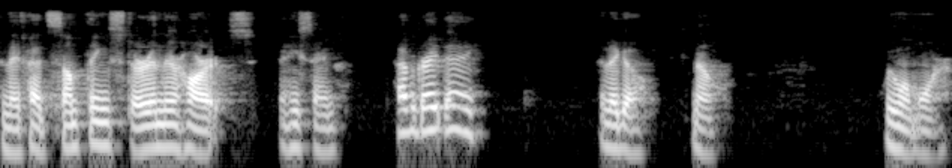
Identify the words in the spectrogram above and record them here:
and they've had something stir in their hearts, and he's saying, Have a great day. And they go, No, we want more.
